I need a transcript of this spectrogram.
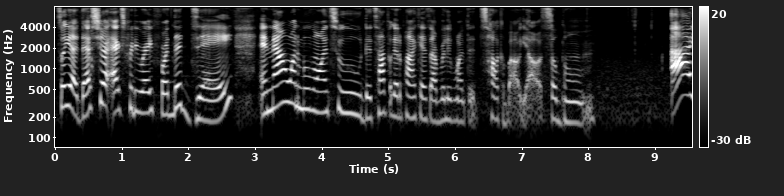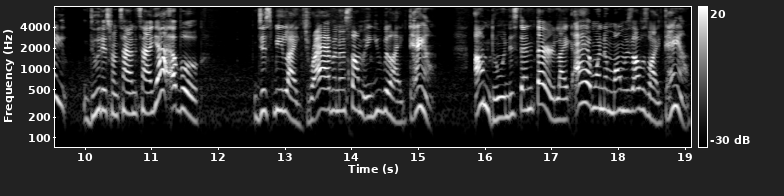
So, yeah, that's your Ask Pretty Ray for the day. And now I want to move on to the topic of the podcast I really want to talk about, y'all. So, boom. I do this from time to time. Y'all ever just be like driving or something and you be like, damn, I'm doing this, then third. Like, I had one of the moments I was like, damn,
